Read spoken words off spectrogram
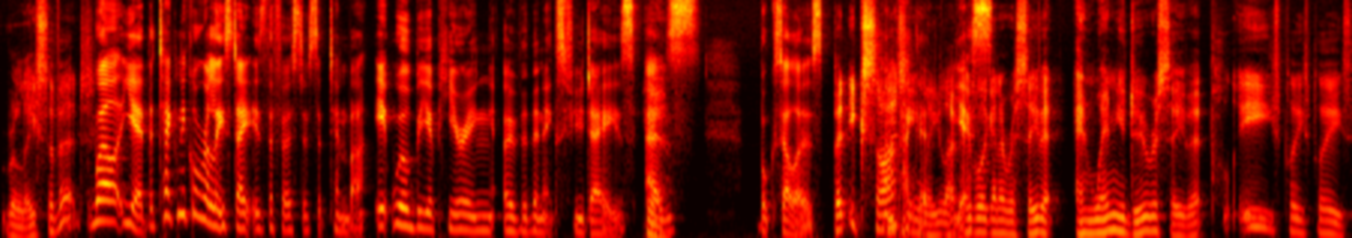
release of it. Well, yeah, the technical release date is the 1st of September. It will be appearing over the next few days Yeah. as booksellers. But excitingly, like people are going to receive it. And when you do receive it, please, please, please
